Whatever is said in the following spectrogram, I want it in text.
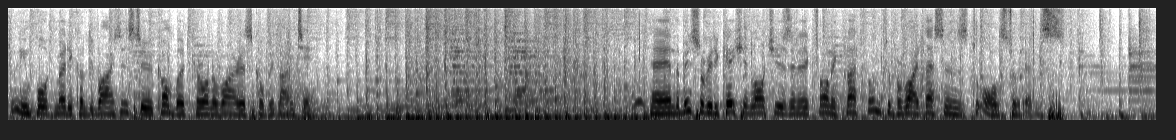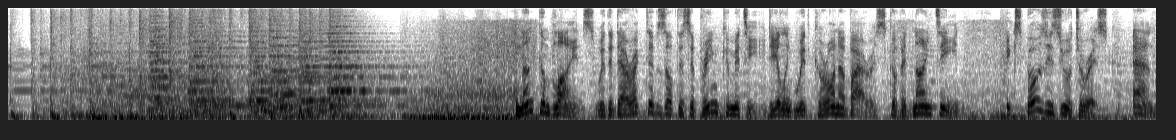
to import medical devices to combat coronavirus COVID-19. And the Ministry of Education launches an electronic platform to provide lessons to all students. Non-compliance with the directives of the Supreme Committee dealing with coronavirus COVID-19 exposes you to risk and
